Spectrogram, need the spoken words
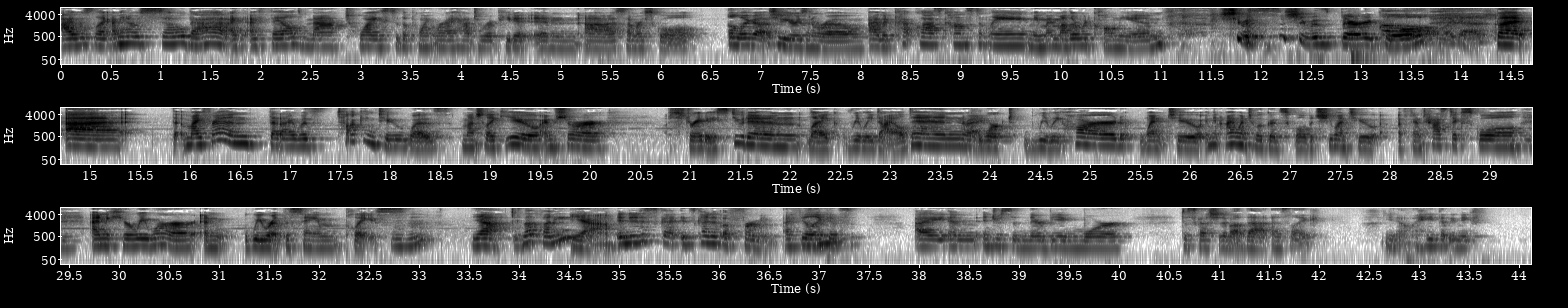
I was like, I mean, I was so bad. I, I failed math twice to the point where I had to repeat it in uh, summer school Oh my gosh. two years in a row. I would cut class constantly. I mean, my mother would call me in. she was she was very cool. Oh my gosh. But uh, th- my friend that I was talking to was much like you. I'm sure straight A student, like really dialed in, Right. worked really hard, went to, I mean, I went to a good school, but she went to a fantastic school. Mm-hmm. And here we were, and we were at the same place. Yeah, isn't that funny? Yeah. And it is. It's kind of affirming. I feel like mm-hmm. it's I am interested in there being more discussion about that as like, you know, I hate that we make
